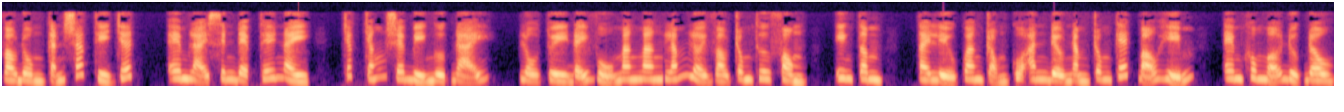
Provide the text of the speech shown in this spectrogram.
vào đồn cảnh sát thì chết, em lại xinh đẹp thế này, chắc chắn sẽ bị ngược đãi. Lộ tùy đẩy vụ mang mang lắm lời vào trong thư phòng, yên tâm, tài liệu quan trọng của anh đều nằm trong két bảo hiểm, em không mở được đâu,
